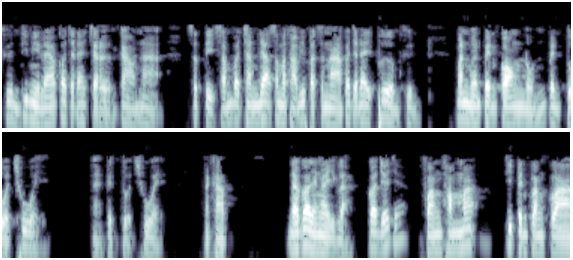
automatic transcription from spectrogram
ขึ้นที่มีแล้วก็จะได้เจริญก้าวหน้า สติสัมปชัญญะสมถาวิปัสสนาก็จะได้เพิ่มขึ้น มันเหมือนเป็นกองหนุนเป็นตัวช่วยนะเป็นตัวช่วยนะครับ แล้วก็ยังไงอีกล่ะ ก็เยอะแยะฟังธรรมะ ที่เป็นกลาง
